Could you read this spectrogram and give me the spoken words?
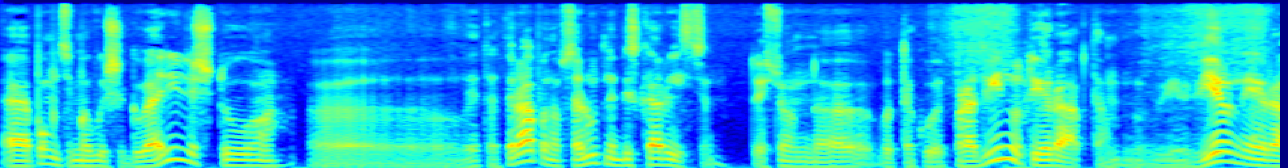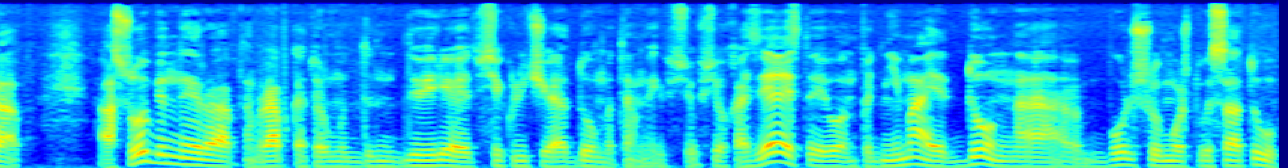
Э, помните, мы выше говорили, что э, этот раб, он абсолютно бескорыстен. То есть он э, вот такой вот продвинутый раб, там, верный раб, особенный раб, там, раб, которому доверяют все ключи от дома там, и все, все хозяйство, и он поднимает дом на большую, может, высоту,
